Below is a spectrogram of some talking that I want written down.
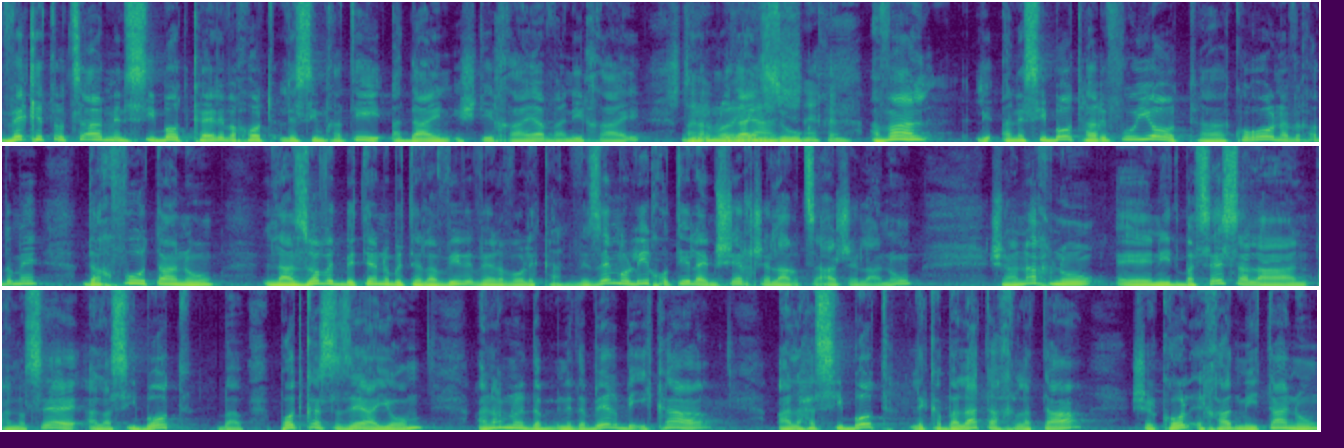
וכתוצאה מנסיבות כאלה ואחרות, לשמחתי עדיין אשתי חיה ואני חי, ואנחנו עדיין זוג, שניכם. אבל הנסיבות הרפואיות, הקורונה וכדומה, דחפו אותנו לעזוב את ביתנו בתל אביב ולבוא לכאן. וזה מוליך אותי להמשך של ההרצאה שלנו. שאנחנו אה, נתבסס על הנושא, על הסיבות, בפודקאסט הזה היום, אנחנו נדבר בעיקר על הסיבות לקבלת ההחלטה של כל אחד מאיתנו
